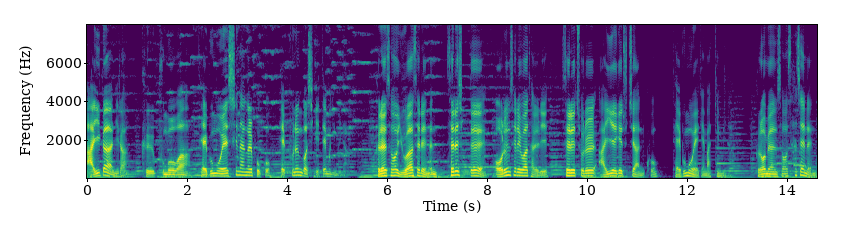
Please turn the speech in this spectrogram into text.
아이가 아니라 그 부모와 대부모의 신앙을 보고 베푸는 것이기 때문입니다. 그래서 유아 세례는 세례식 때 어른 세례와 달리 세례초를 아이에게 주지 않고 대부모에게 맡깁니다. 그러면서 사제는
